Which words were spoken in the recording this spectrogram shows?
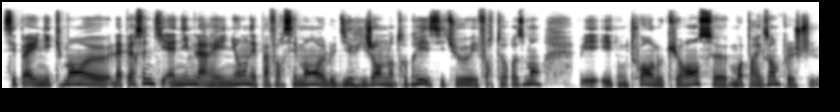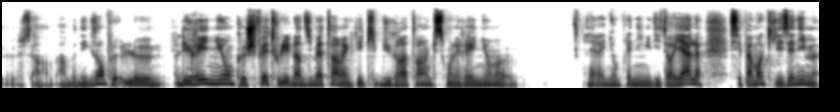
c'est pas une uniquement euh, la personne qui anime la réunion n'est pas forcément euh, le dirigeant de l'entreprise, si tu veux, et fort heureusement. Et, donc toi, en l'occurrence, euh, moi par exemple, c'est un, bon exemple. Le, les réunions que je fais tous les lundis matins avec l'équipe du gratin, qui sont les réunions les réunions planning éditorial, c'est pas moi qui les anime,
